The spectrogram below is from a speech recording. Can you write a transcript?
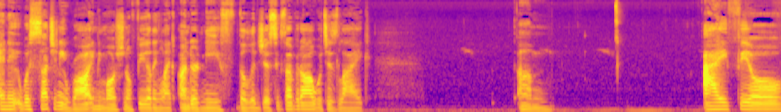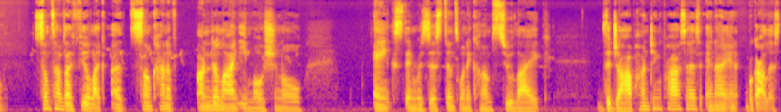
and it was such an raw and emotional feeling like underneath the logistics of it all, which is like, um, I feel sometimes I feel like a some kind of underlying emotional angst and resistance when it comes to like the job hunting process and I and regardless.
